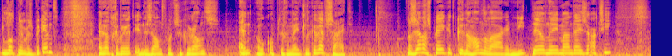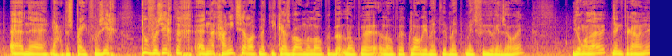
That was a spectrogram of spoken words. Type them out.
lotnummers bekend. En dat gebeurt in de Zandvoortse Courant en ook op de gemeentelijke website. Vanzelfsprekend kunnen handelaren niet deelnemen aan deze actie. En uh, nou, dat spreekt voor zich. Doe voorzichtig en ga niet zelf met die kerstbomen lopen, lopen, lopen klooien met, met, met vuur en zo. Hè. Jongelui, denk eraan hè.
